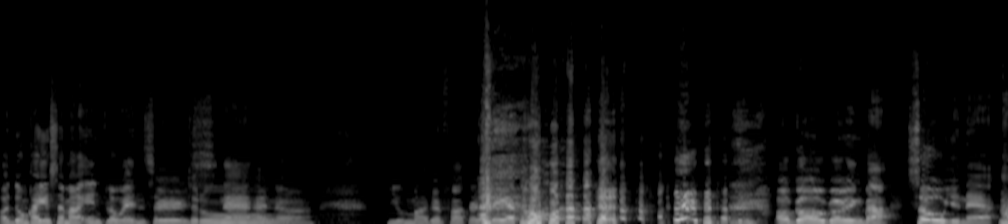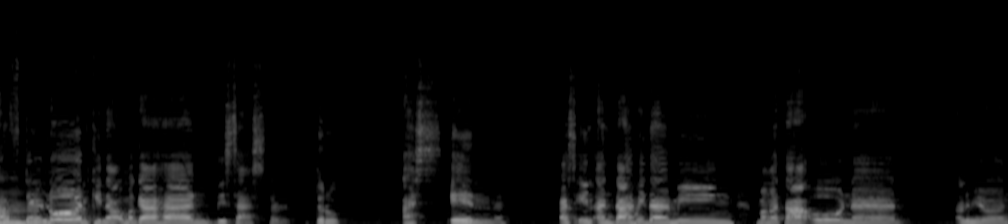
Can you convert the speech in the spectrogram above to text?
o doon kayo sa mga influencers True. na ano, you motherfucker, stay at home. o go, going back. So, yun na. Mm. After nun, kinaumagahan, disaster. True. As in, as in, ang dami-daming mga tao na, alam mo yun,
